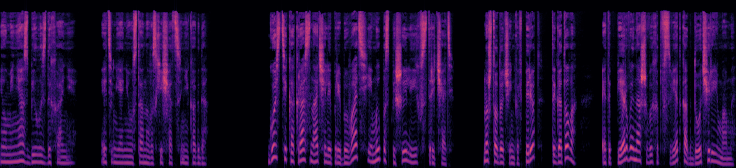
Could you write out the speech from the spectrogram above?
и у меня сбилось дыхание. Этим я не устану восхищаться никогда. Гости как раз начали прибывать, и мы поспешили их встречать. «Ну что, доченька, вперед? Ты готова? Это первый наш выход в свет как дочери и мамы».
